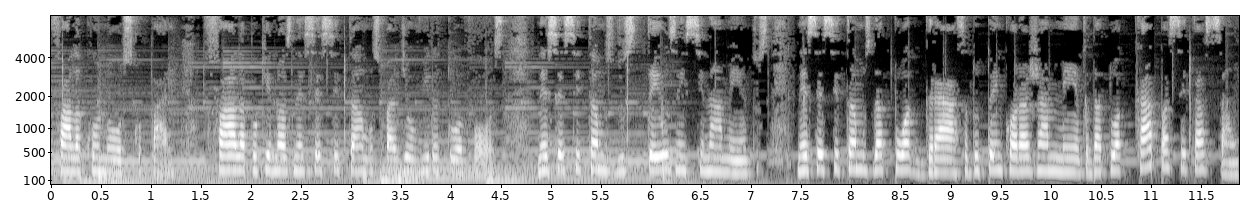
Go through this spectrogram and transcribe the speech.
fala conosco, Pai. Fala porque nós necessitamos, Pai, de ouvir a Tua voz. Necessitamos dos Teus ensinamentos. Necessitamos da Tua graça, do Teu encorajamento, da Tua capacitação.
